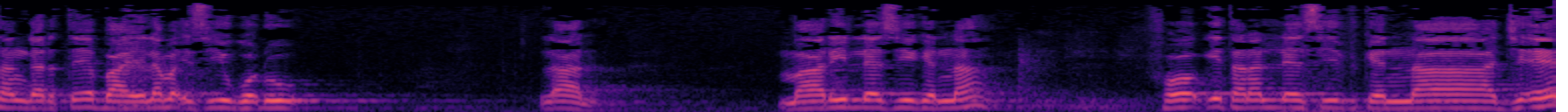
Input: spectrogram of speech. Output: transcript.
sangartee baay'ilama isii godhu laal maariillee sii kennaa fooqii tanallee siif kennaa je'e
